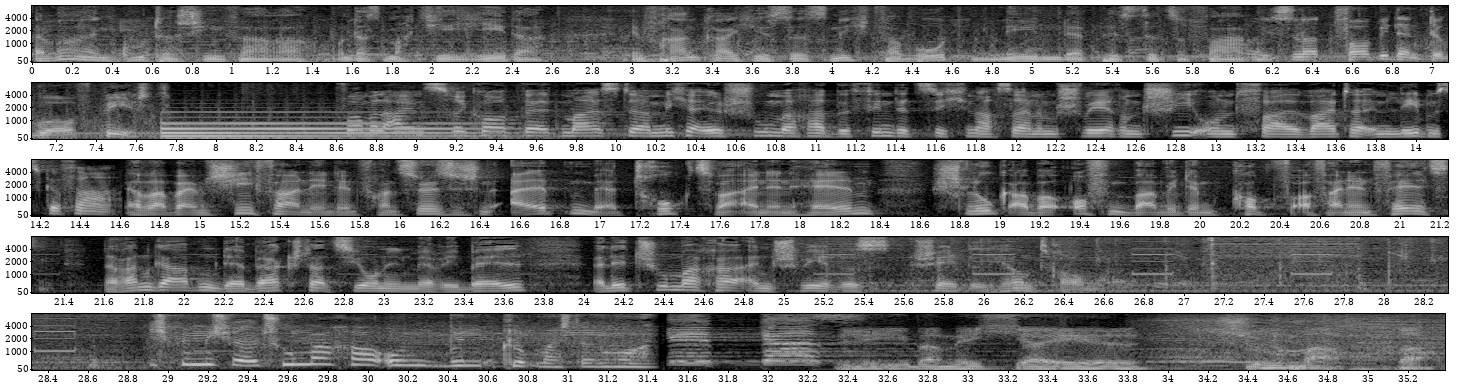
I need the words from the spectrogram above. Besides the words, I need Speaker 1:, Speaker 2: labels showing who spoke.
Speaker 1: Er war ein guter Skifahrer und das macht hier jeder. In Frankreich ist es nicht verboten, neben der Piste zu fahren.
Speaker 2: Formel 1 Rekordweltmeister Michael Schumacher befindet sich nach seinem schweren Skiunfall weiter in Lebensgefahr.
Speaker 3: Er war beim Skifahren in den französischen Alpen. Er trug zwar einen Helm, schlug aber offenbar mit dem Kopf auf einen Felsen.
Speaker 4: Nach Angaben der Bergstation in Meribel erlitt Schumacher ein schweres Schädel-Hirntrauma.
Speaker 5: Ich bin Michael Schumacher und bin Clubmeister geworden.
Speaker 6: Lieber Michael Schumacher.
